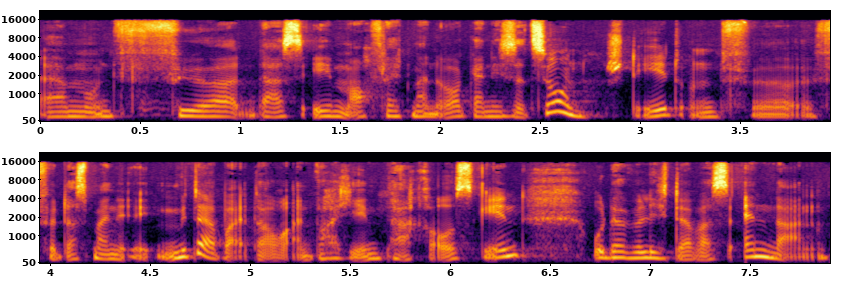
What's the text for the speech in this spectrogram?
ähm, und für das eben auch vielleicht meine Organisation steht und für, für das meine Mitarbeiter auch einfach jeden Tag rausgehen oder will ich da was ändern?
